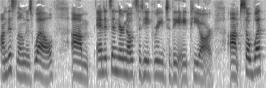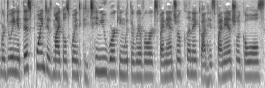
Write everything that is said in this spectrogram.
on this loan as well. Um, and it's in their notes that he agreed to the APR. Um, so, what we're doing at this point is Michael's going to continue working with the Riverworks Financial Clinic on his financial goals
